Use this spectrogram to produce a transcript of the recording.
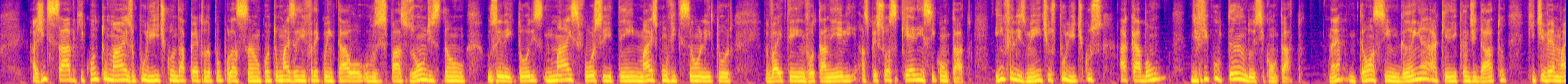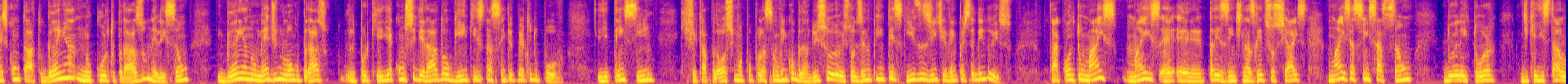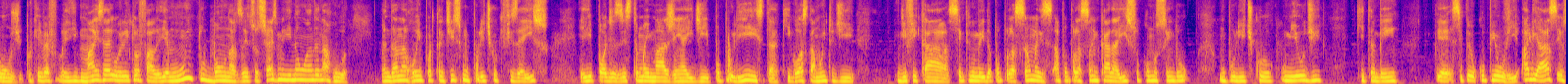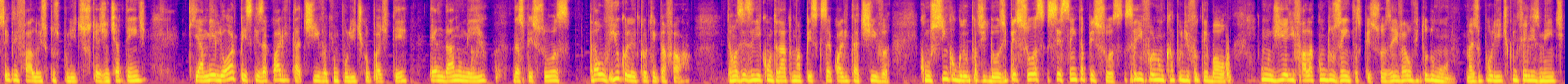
A gente sabe que quanto mais o político andar perto da população, quanto mais ele frequentar os espaços onde estão os eleitores, mais força ele tem, mais convicção o eleitor vai ter em votar nele, as pessoas querem esse contato. Infelizmente, os políticos acabam dificultando esse contato. Né? Então, assim, ganha aquele candidato que tiver mais contato. Ganha no curto prazo, na eleição, ganha no médio e no longo prazo, porque ele é considerado alguém que está sempre perto do povo. Ele tem sim que ficar próximo, a população vem cobrando. Isso eu estou dizendo em pesquisas, a gente vem percebendo isso. Tá? Quanto mais, mais é, é, presente nas redes sociais, mais a sensação do eleitor de que ele está longe, porque ele vai, ele, mais é, o eleitor fala, ele é muito bom nas redes sociais, mas ele não anda na rua. Andar na rua é importantíssimo, o político que fizer isso, ele pode às vezes ter uma imagem aí de populista, que gosta muito de, de ficar sempre no meio da população, mas a população encara isso como sendo um político humilde, que também é, se preocupa em ouvir. Aliás, eu sempre falo isso para os políticos que a gente atende, que a melhor pesquisa qualitativa que um político pode ter é andar no meio das pessoas para ouvir o que o eleitor tem para falar. Então, às vezes, ele contrata uma pesquisa qualitativa com cinco grupos de 12 pessoas, 60 pessoas. Se ele for num campo de futebol, um dia ele fala com 200 pessoas, ele vai ouvir todo mundo. Mas o político, infelizmente,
